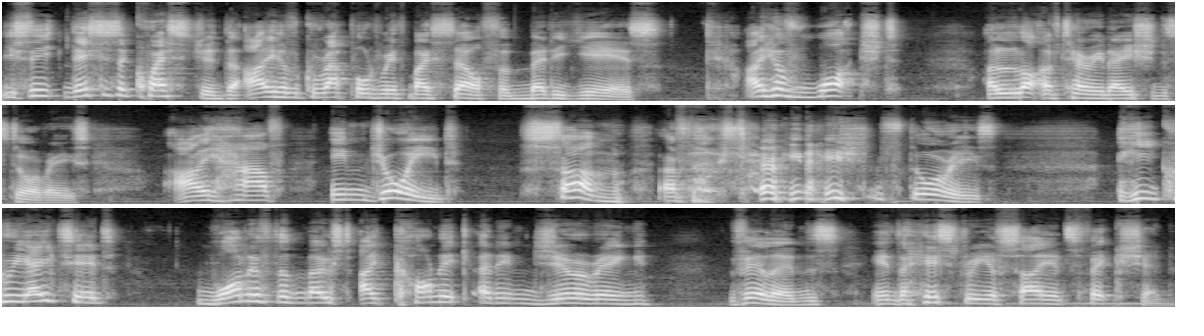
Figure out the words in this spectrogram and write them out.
You see, this is a question that I have grappled with myself for many years. I have watched a lot of Terry Nation stories. I have enjoyed some of those Terry Nation stories. He created one of the most iconic and enduring villains in the history of science fiction.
